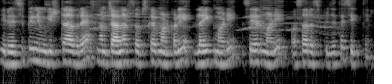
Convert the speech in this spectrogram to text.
ಈ ರೆಸಿಪಿ ನಿಮ್ಗೆ ಇಷ್ಟ ಆದರೆ ನಮ್ಮ ಚಾನಲ್ ಸಬ್ಸ್ಕ್ರೈಬ್ ಮಾಡ್ಕೊಳ್ಳಿ ಲೈಕ್ ಮಾಡಿ ಶೇರ್ ಮಾಡಿ, ಹೊಸ ರೆಸಿಪಿ ಜೊತೆ ಸಿಗ್ತೀನಿ.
